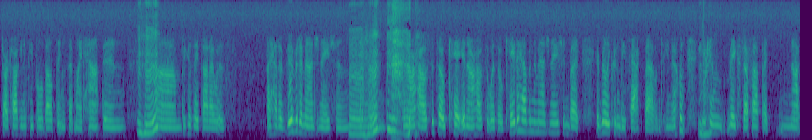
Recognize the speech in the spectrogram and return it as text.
start talking to people about things that might happen mm-hmm. um, because they thought I was. I had a vivid imagination, Mhm. and in our house, it's okay. In our house, it was okay to have an imagination, but it really couldn't be fact bound. You know, you can make stuff up, but not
